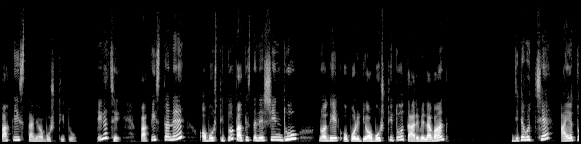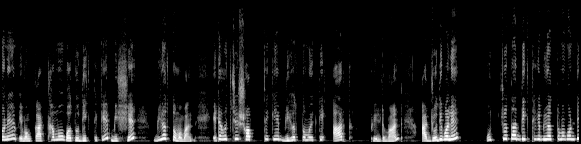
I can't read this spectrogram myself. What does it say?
পাকিস্তানে অবস্থিত। ঠিক আছে? পাকিস্তানে অবস্থিত, পাকিস্তানের সিন্ধু নদের ওপর এটি অবস্থিত, তারবেলা বাঁধ। যেটা হচ্ছে আয়তনে এবং কাঠামোগত দিক থেকে বিশ্বের বৃহত্তম বাঁধ। এটা হচ্ছে সব থেকে বৃহত্তম একটি আর্থ ফিল্ড বাঁধ। আর যদি বলে উচ্চতার দিক থেকে বৃহত্তম কোনটি,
